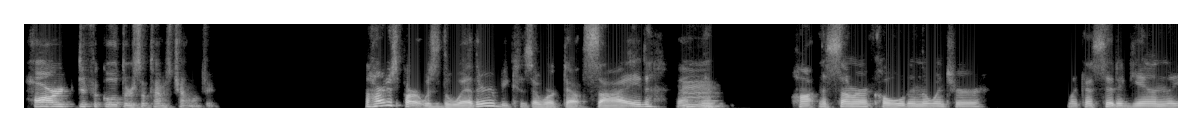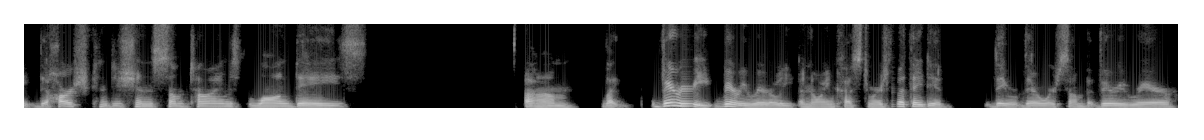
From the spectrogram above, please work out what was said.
hard, difficult, or sometimes challenging? The hardest part was the weather because I worked outside. That Mm. meant hot in the summer, cold in the winter. like I said again, the, the harsh conditions sometimes, long days. Um, like very, very rarely annoying customers, but they did. They were there were some, but very rare.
